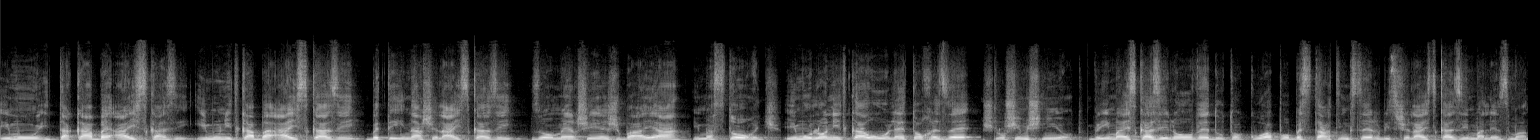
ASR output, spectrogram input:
אם הוא ייתקע ב-iSCSI. אם הוא נתקע ב-iSCSI, בטעינה של iSCSI, זה אומר שיש יש בעיה עם ה-storage. אם הוא לא נתקע, הוא עולה תוך איזה 30 שניות. ואם ה-iSCSI לא עובד, הוא תקוע פה ב-starting service של ה-iSCSI מלא זמן.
